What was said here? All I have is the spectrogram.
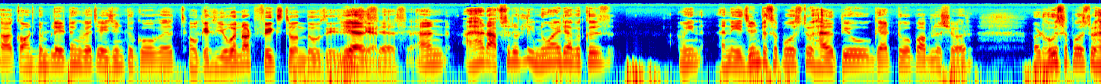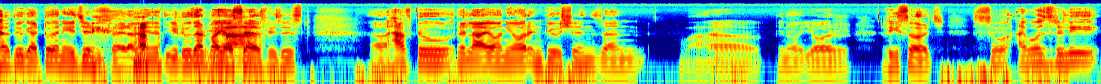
uh, contemplating which agent to go with. okay, so you were not fixed on those agents yes, yet. yes, and I had absolutely no idea because, I mean, an agent is supposed to help you get to a publisher, but who's supposed to help you get to an agent, right? I mean, you do that by Yeah. yourself. You just uh, have to rely on your intuitions and Wow. uh, you know your research. So I was really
